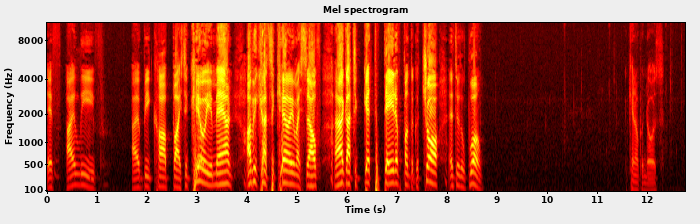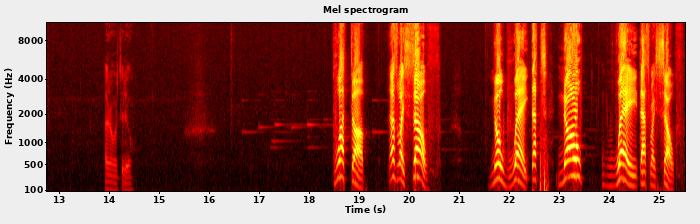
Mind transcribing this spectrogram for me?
If I leave, I'll be caught by security, man. I'll be caught security myself, and I got to get the data from the control into the room. I can't open doors. I don't know what to do. What the? That's myself. No way. That's no way. That's myself.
